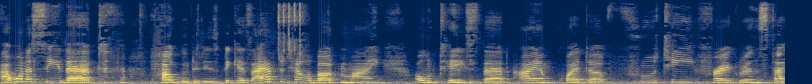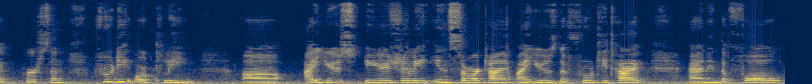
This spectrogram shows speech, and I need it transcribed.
I want to see that how good it is because I have to tell about my own taste that I am quite a fruity fragrance type person, fruity or clean. Uh, I use usually in summertime I use the fruity type and in the fall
